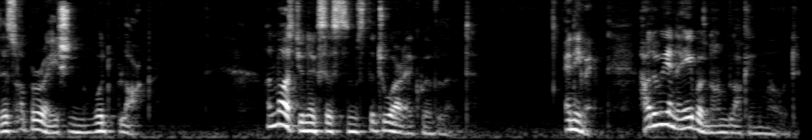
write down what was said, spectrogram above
this operation would block. On most Unix systems, the two are equivalent. Anyway, how do we enable non-blocking mode?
